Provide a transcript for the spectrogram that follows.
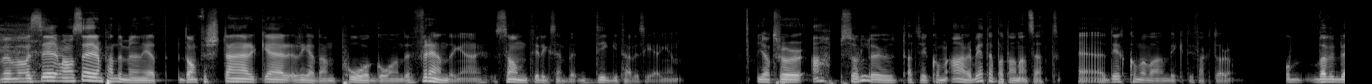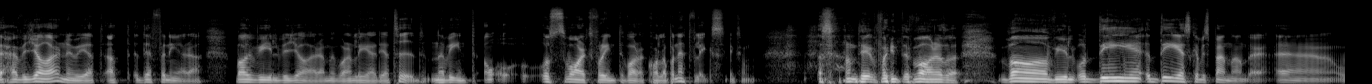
Men vad man, säger, vad man säger om pandemin är att de förstärker redan pågående förändringar, som till exempel digitaliseringen. Jag tror absolut att vi kommer arbeta på ett annat sätt. Eh, det kommer vara en viktig faktor. Och vad vi behöver göra nu är att, att definiera vad vill vi göra med vår lediga tid? När vi inte, och, och svaret får inte vara att kolla på Netflix. Liksom. Alltså, det får inte vara så. Vad vill, och det, det ska bli spännande. Eh,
